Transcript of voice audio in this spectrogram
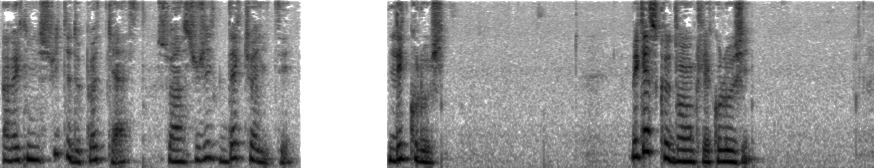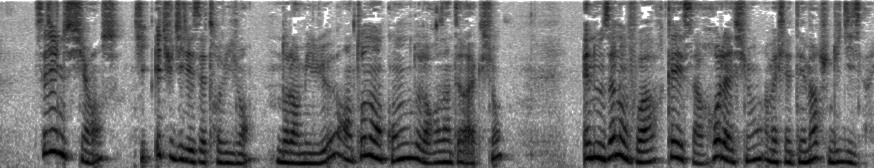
avec une suite de podcasts sur un sujet d'actualité, l'écologie. Mais qu'est-ce que donc l'écologie? C'est une science qui étudie les êtres vivants dans leur milieu en tenant compte de leurs interactions et nous allons voir quelle est sa relation avec la démarche du design.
